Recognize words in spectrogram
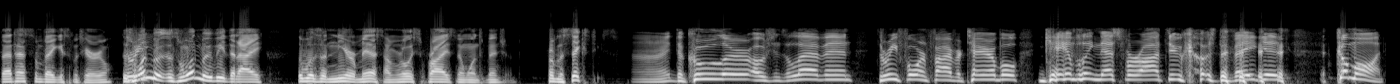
that has some Vegas material. There's Three- one, there's one movie that I that was a near miss. I'm really surprised no one's mentioned. From the 60s. All right. The Cooler, Ocean's 11, 3, 4, and 5 are terrible. Gambling, Nesferatu goes to Vegas. Come on.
